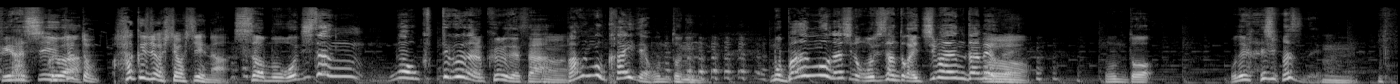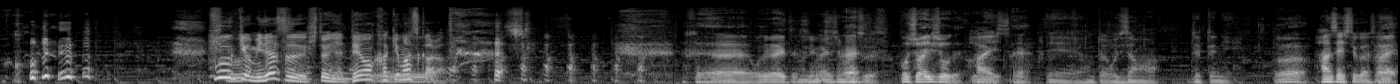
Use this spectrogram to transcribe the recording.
悔しいわ。これちょっと白状してほしいな。さあ、もうおじさんが送ってくるなら来るでさ、うん番号書いて、本当に。もう番号なしのおじさんとか一番ダメよね。本当お願いしますね。うん。うん。風紀を乱す人には電話かけますから。えーお願いいたします。お願いしますはい今週は以上ではい。えー、本当におじさんは絶対にうん。反省してください。はい。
